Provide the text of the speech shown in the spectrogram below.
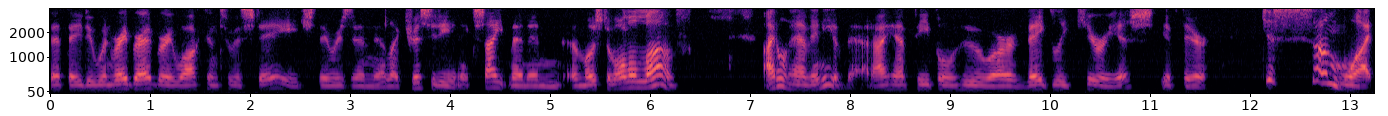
that they do. When Ray Bradbury walked into a stage, there was an electricity and excitement and uh, most of all, a love I don't have any of that. I have people who are vaguely curious if they're just somewhat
